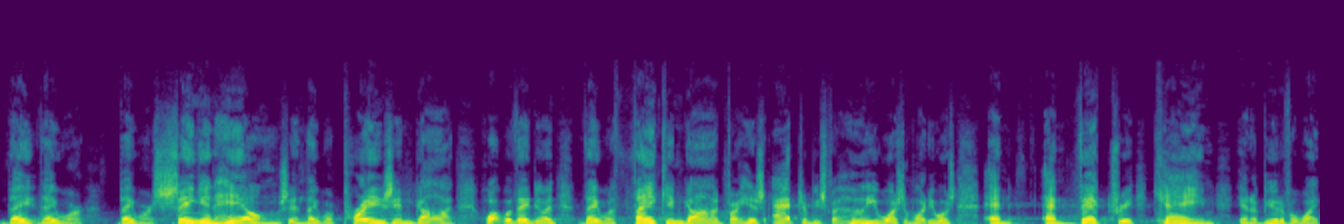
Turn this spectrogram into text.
they, they were they were singing hymns and they were praising God. What were they doing? They were thanking God for His attributes, for who He was and what He was. And, and victory came in a beautiful way.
